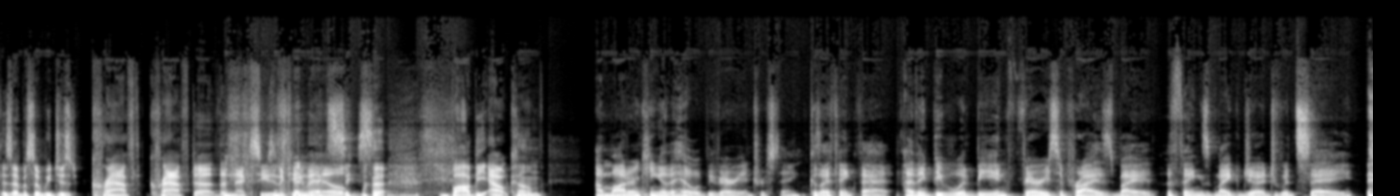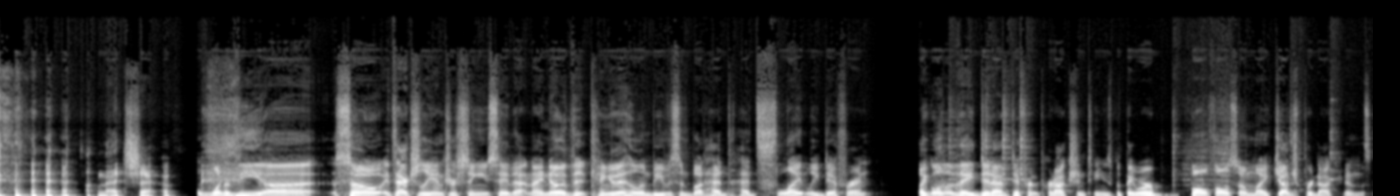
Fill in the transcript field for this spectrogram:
This episode we just craft craft uh, the next season of The King of the Hill. Bobby outcome. a modern king of the hill would be very interesting because i think that i think people would be in, very surprised by the things mike judge would say on that show one of the uh so it's actually interesting you say that and i know that king of the hill and beavis and butthead had slightly different like well they did have different production teams but they were both also mike judge productions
